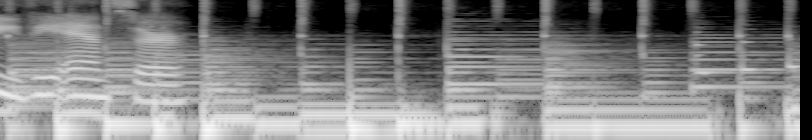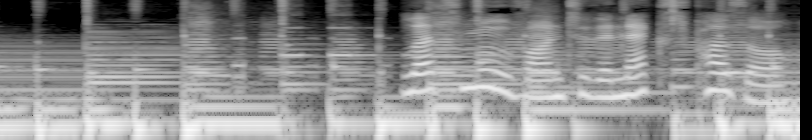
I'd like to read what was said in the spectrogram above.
See the answer. Let's move on to the next puzzle.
